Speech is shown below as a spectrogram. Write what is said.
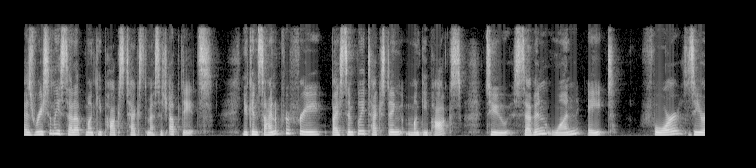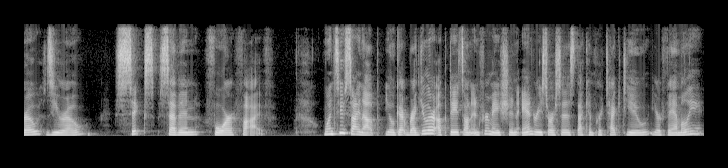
has recently set up monkeypox text message updates. You can sign up for free by simply texting monkeypox to 718 400 6745. Once you sign up, you'll get regular updates on information and resources that can protect you, your family,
